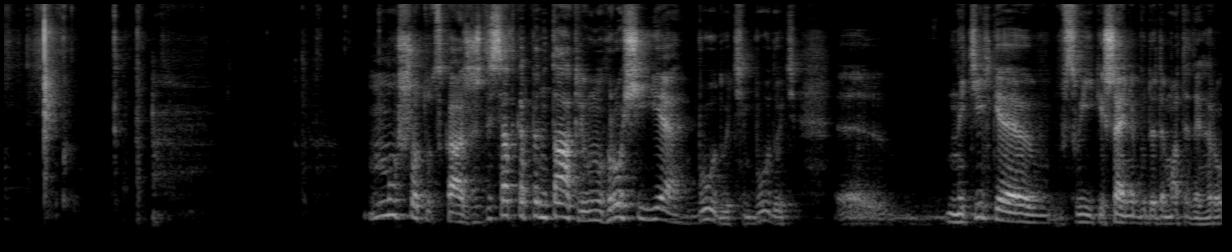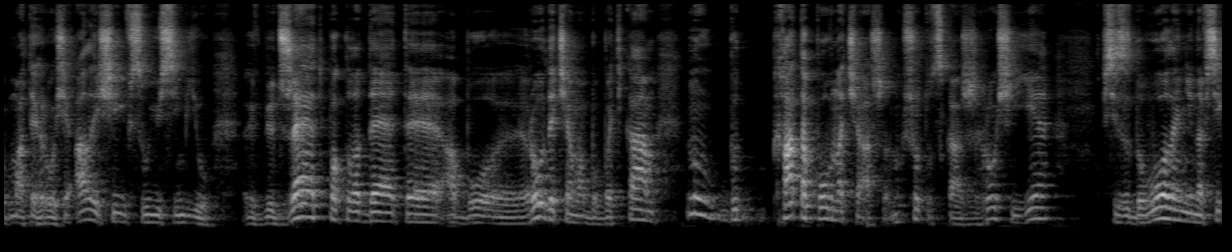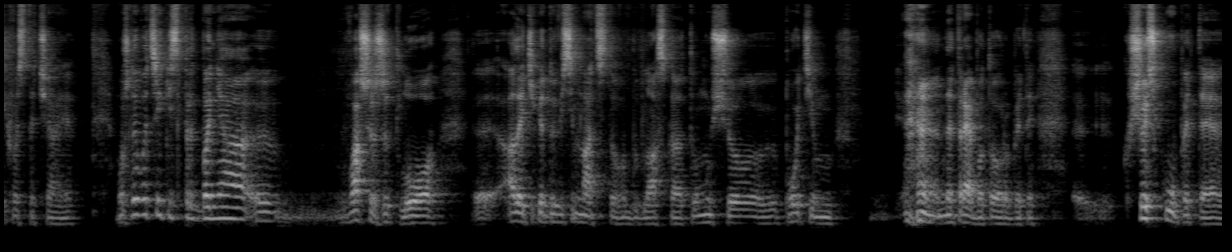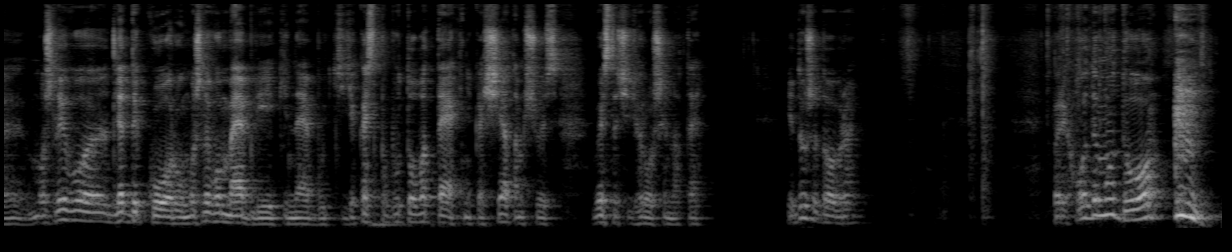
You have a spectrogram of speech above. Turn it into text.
Ну, що тут скажеш? Десятка пентаклів, ну гроші є, будуть, будуть. Не тільки в своїй кишені будете мати, мати гроші, але ще й в свою сім'ю. В бюджет покладете або е, родичам, або батькам. Ну, хата повна чаша. Ну, що тут скажеш? Гроші є, всі задоволені, на всіх вистачає. Можливо, це якісь придбання, е, ваше житло, е, але тільки до 18-го, будь ласка, тому що потім не треба того робити. Е, Щось купите, можливо, для декору, можливо, меблі які-небудь, якась побутова техніка, ще там щось, вистачить грошей на те. І дуже добре. Переходимо до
